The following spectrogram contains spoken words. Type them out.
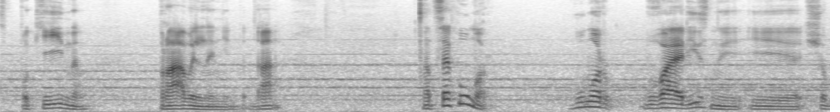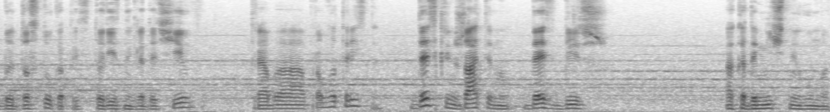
спокійна, правильна ніби, да? А це гумор. Гумор буває різний, і щоб достукатись до різних глядачів, треба пробувати різне. Десь крінжатину, десь більш академічний гумор.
